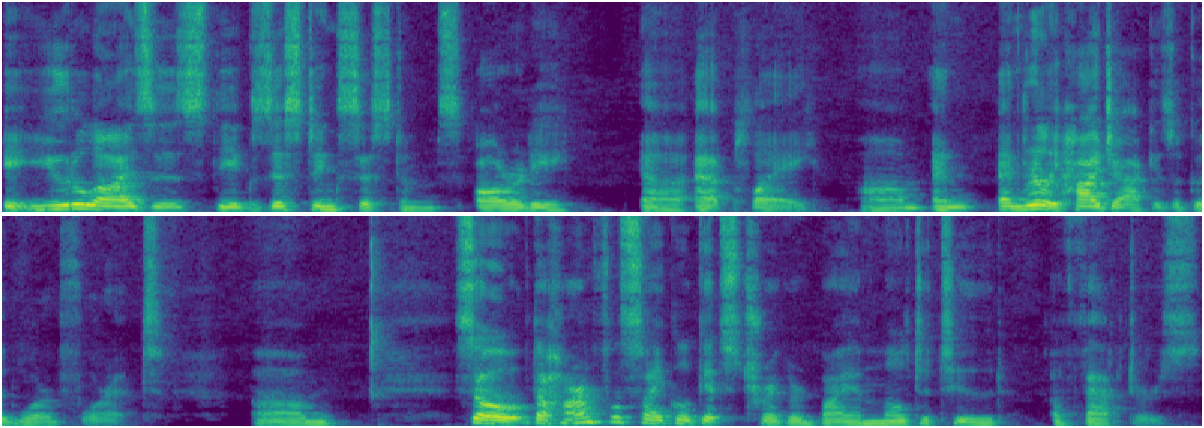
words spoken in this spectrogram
it utilizes the existing systems already uh, at play. Um, and, and really, hijack is a good word for it. Um, so the harmful cycle gets triggered by a multitude of factors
